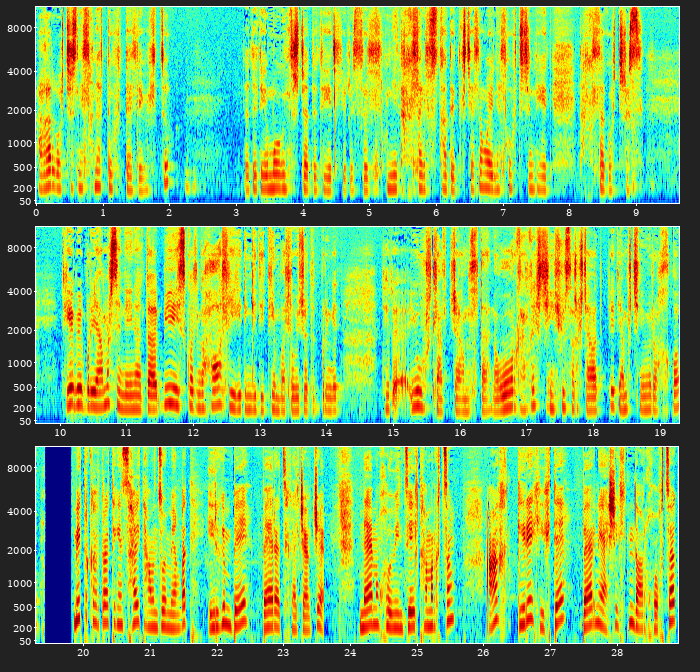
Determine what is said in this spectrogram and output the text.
агаарг учраас нэлэх найтай хөхтэй л аяг хэцүү. Одоо тэгээ мөөгөнцөрч одоо тэгэл ерөөсөө хүний дархлааг л устгаад идэх ч ялангуяа нэлэх хөхт чинь тэгээд дархлааг учраас тэгээ би бүр ямар сайн энэ одоо би скол ингээ хоол хийгээд ингээд идэх юм болов гэж бодод бүр ингээд тэр юу хүртэл авч байгаа юм л та. Уур гаргаж шиншүү сорогч аваад тэгэд ямар ч нэмэр байхгүй. Метр квадратын сая 500 мянгад эргэн бэ байраа захиалж авжээ. 8% зээлд хамрагдсан. Анх гэрээ хийхдээ байрны ашиглалтанд орох хугацааг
